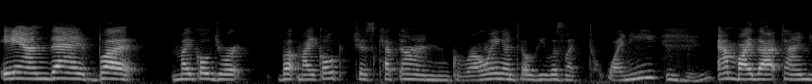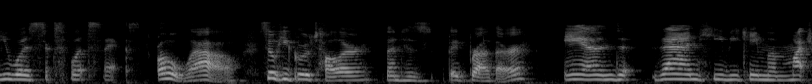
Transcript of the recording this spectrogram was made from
And then, but Michael Jordan, but Michael just kept on growing until he was like 20. Mm-hmm. And by that time, he was six foot six. Oh wow. So he grew taller than his big brother. And then he became a much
